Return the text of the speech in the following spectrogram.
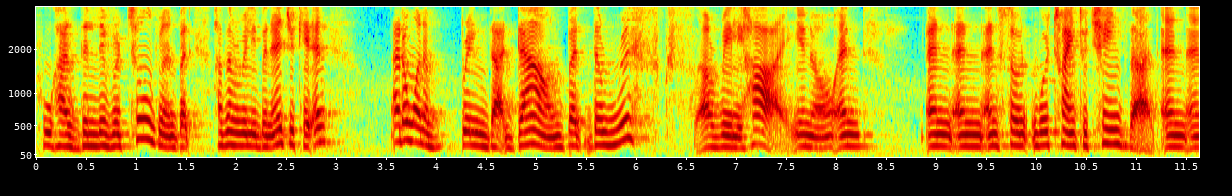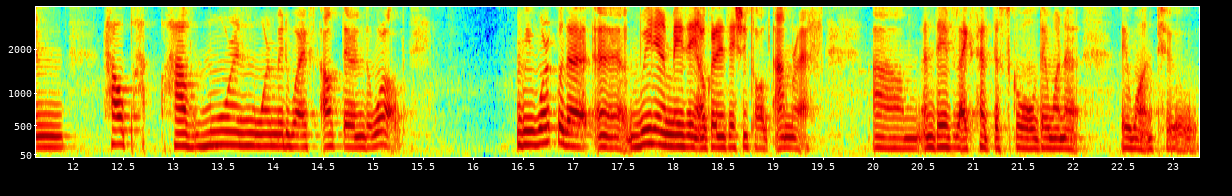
who has delivered children but has never really been educated. And I don't want to bring that down, but the risks are really high, you know, and and and, and so we're trying to change that and, and help have more and more midwives out there in the world. We work with a, a really amazing organization called AMREF, um, and they've like set this goal. They want to they want to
